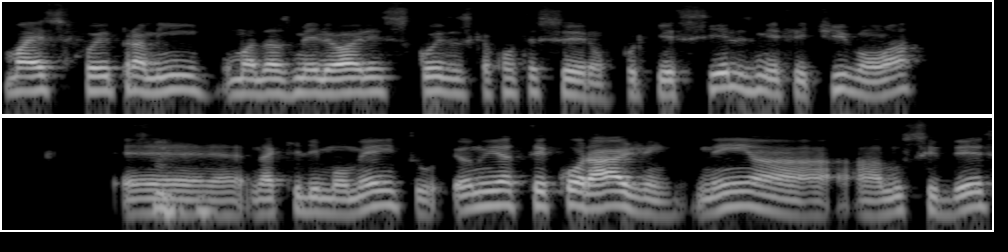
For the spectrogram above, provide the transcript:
Mas foi para mim uma das melhores coisas que aconteceram, porque se eles me efetivam lá, é, naquele momento, eu não ia ter coragem, nem a, a lucidez,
